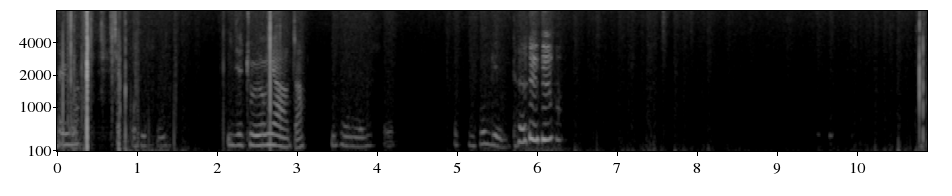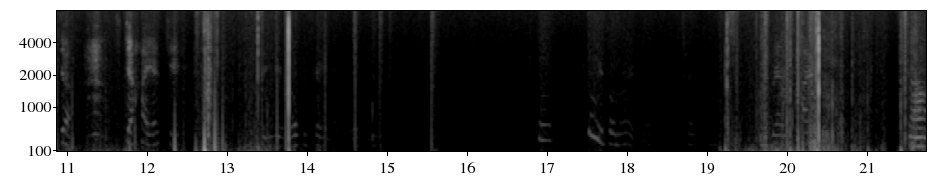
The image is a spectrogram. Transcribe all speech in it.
내려와. 진짜 진짜 하얗지. 이제 러브색이 나고. 총이 더 나을까? 내가 하얗게. 자.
